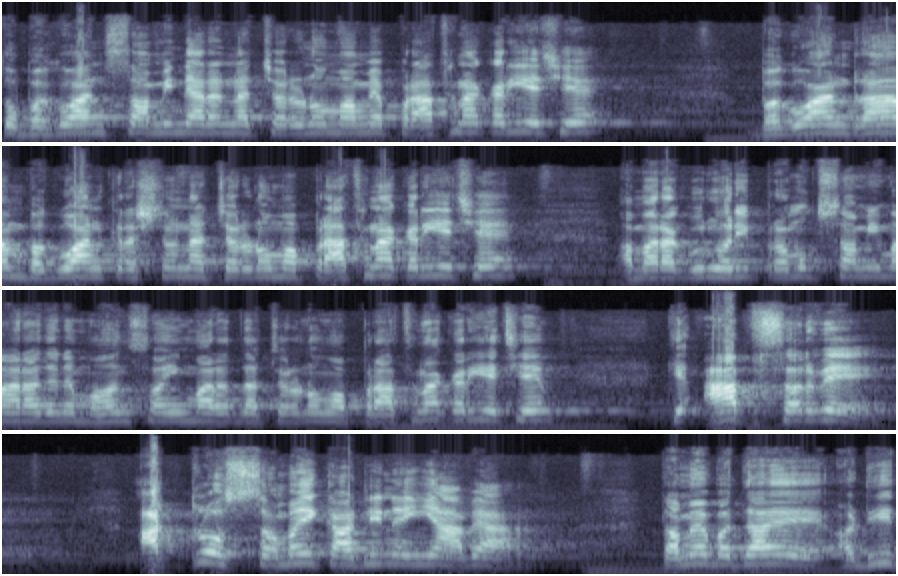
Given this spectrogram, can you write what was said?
તો ભગવાન સ્વામિનારાયણના ચરણોમાં અમે પ્રાર્થના કરીએ છીએ. ભગવાન રામ, ભગવાન કૃષ્ણના ચરણોમાં પ્રાર્થના કરીએ છીએ. અમારા ગુરુહરિ પ્રમુખ સ્વામી મહારાજ અને મહંત સ્વામી મહારાજના ચરણોમાં પ્રાર્થના કરીએ છીએ કે આપ સર્વે આટલો સમય કાઢીને અહીંયા આવ્યા. તમે બધાએ અઢી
